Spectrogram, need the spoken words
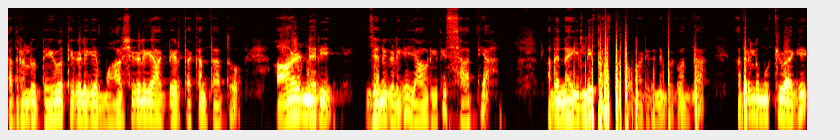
ಅದರಲ್ಲೂ ದೇವತೆಗಳಿಗೆ, ಮಹರ್ಷಿಗಳಿಗೆ ಆಗದೇ ಇರ್ತಕ್ಕಂಥದ್ದು ಆರ್ಡಿನರಿ ಜನಗಳಿಗೆ ಯಾವ ರೀತಿ ಸಾಧ್ಯ? ಅದನ್ನು ಇಲ್ಲಿ ಪ್ರಸ್ತಾಪ ಮಾಡಿದ್ದಾನೆ ಭಗವಂತ. ಅದರಲ್ಲೂ ಮುಖ್ಯವಾಗಿ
